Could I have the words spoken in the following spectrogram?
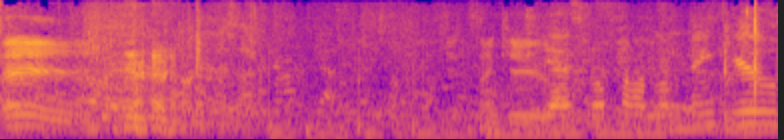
Hey! Thank you. Yes, no problem. Thank you.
